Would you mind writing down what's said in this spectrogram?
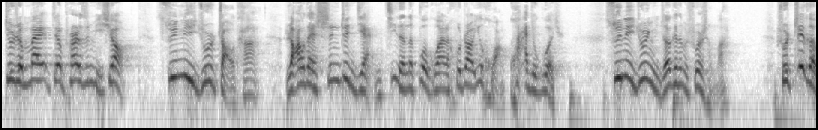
就是麦这帕尔斯米校，孙立军找他，然后在深圳见，你记得那过关了，护照一晃，咵就过去。孙立军，你知道跟他们说什么？说这个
